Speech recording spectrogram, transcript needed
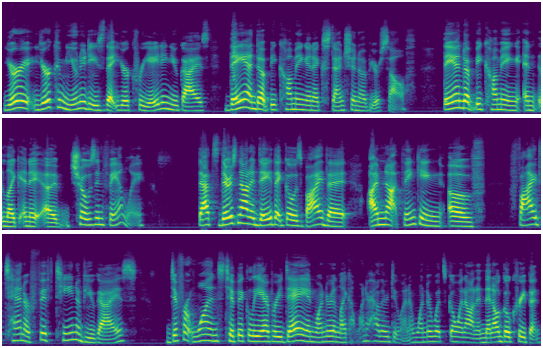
Your, your communities that you're creating, you guys, they end up becoming an extension of yourself. They end up becoming an, like an, a, a chosen family. That's there's not a day that goes by that I'm not thinking of five, ten, or 15 of you guys different ones typically every day and wondering like i wonder how they're doing i wonder what's going on and then i'll go creeping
